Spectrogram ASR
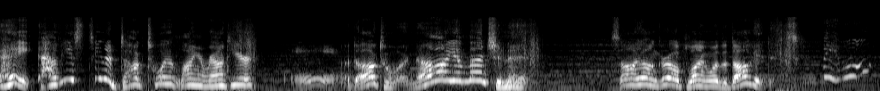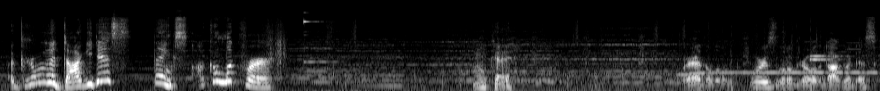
Hey, have you seen a dog toy lying around here? Oh. A dog toy, now that you mention it. Saw a young girl playing with a doggy disc. A girl with a doggy disc? Thanks, I'll go look for her. Okay. Where are the little where's the little girl with the doggo disc?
